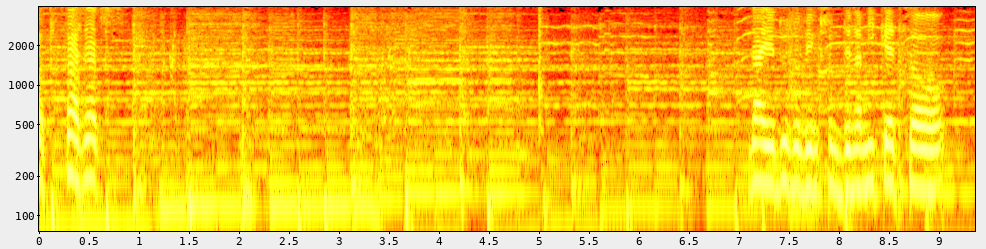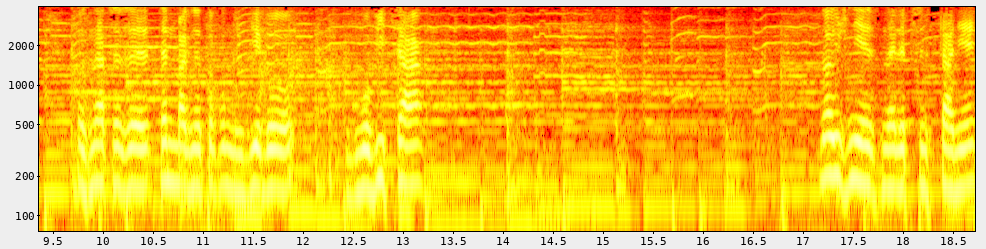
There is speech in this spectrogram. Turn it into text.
Odtwarzacz daje dużo większą dynamikę, co oznacza, że ten magnetofon lub jego głowica no już nie jest w najlepszym stanie,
